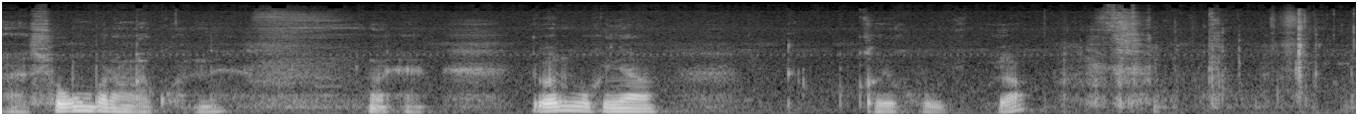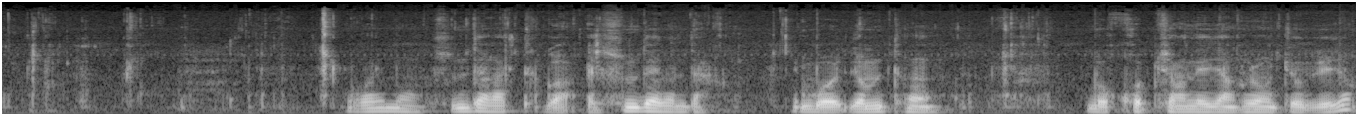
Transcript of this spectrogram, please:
아, 소금보랑 갖고 왔네. 이거는 뭐 그냥 그리고요. 이거는 뭐 순대 같은 거, 아니 순대란다. 뭐 염통, 뭐 곱창 내장 그런 쪽이죠.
